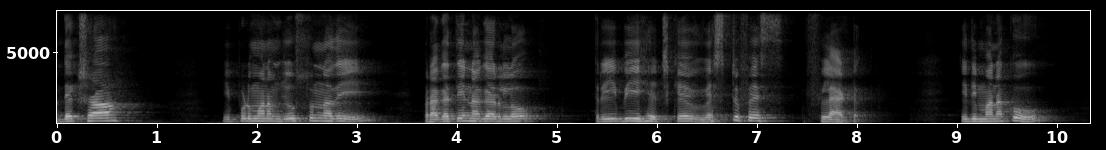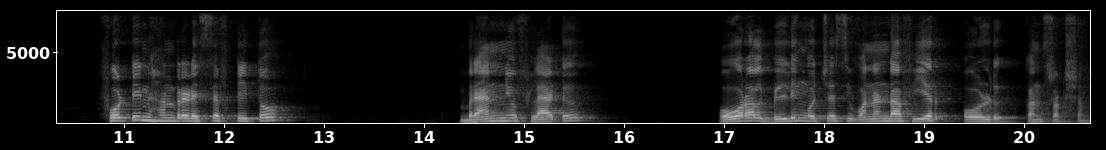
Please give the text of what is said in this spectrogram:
అధ్యక్ష ఇప్పుడు మనం చూస్తున్నది ప్రగతి నగర్లో three BHK west face flat. ఇది మనకు ఫోర్టీన్ హండ్రెడ్ ఎస్ఎఫ్టీతో brand new flat. Overall building వచ్చేసి one and half year old construction.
